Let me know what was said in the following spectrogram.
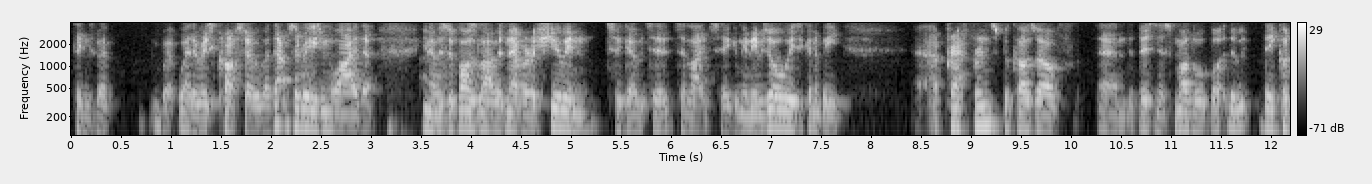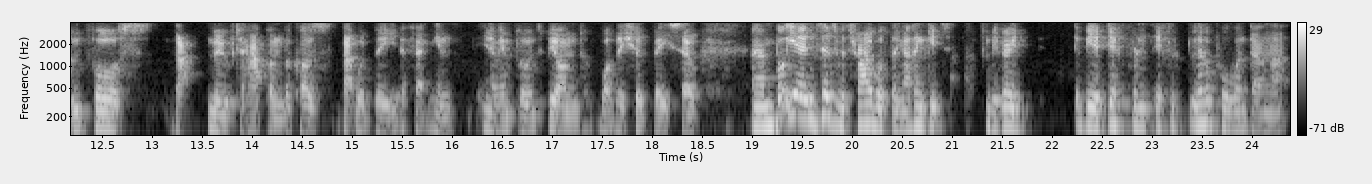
things where where there is crossover. That's the reason why that you know Szoboszlai was never a shoe in to go to to Leipzig. I mean, he was always going to be a preference because of um, the business model, but they, they, couldn't force that move to happen because that would be affecting you know influence beyond what they should be. So, um, but yeah, in terms of a tribal thing, I think it's it'd be very it'd be a different if Liverpool went down that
